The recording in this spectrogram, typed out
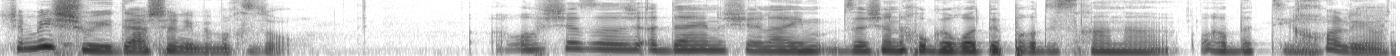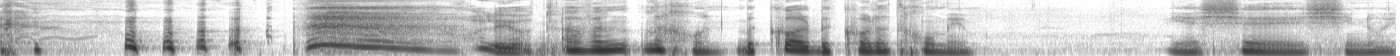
שמישהו ידע שאני במחזור. או שזה עדיין השאלה אם זה שאנחנו גרות בפרדס חנה רבתי. יכול להיות. יכול להיות. אבל נכון, בכל, בכל התחומים. יש uh, שינוי.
